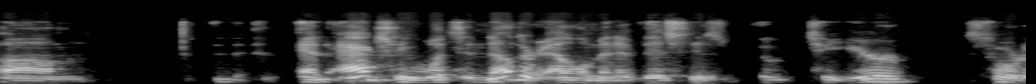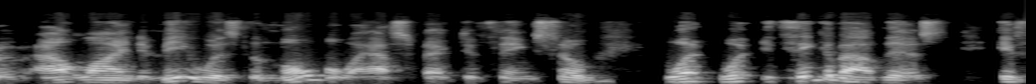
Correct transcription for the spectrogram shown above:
um, and actually what's another element of this is to your sort of outline to me was the mobile aspect of things. So what what think about this. If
